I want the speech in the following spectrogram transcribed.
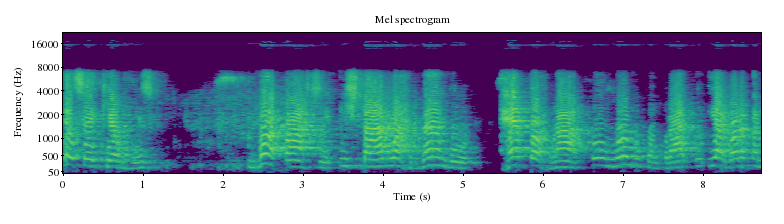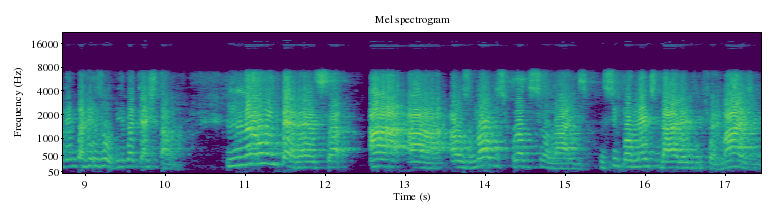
Eu sei que é um risco. Boa parte está aguardando retornar com um novo contrato e agora também está resolvida a questão. Não interessa a, a, aos novos profissionais, principalmente da área de enfermagem,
